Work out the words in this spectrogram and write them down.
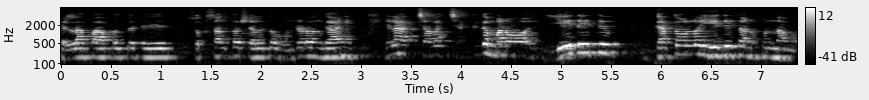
పిల్ల పాపలతోటి సుఖ సంతోషాలతో ఉండడం కానీ ఇలా చాలా చక్కగా మనం ఏదైతే గతంలో ఏదైతే అనుకున్నామో,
